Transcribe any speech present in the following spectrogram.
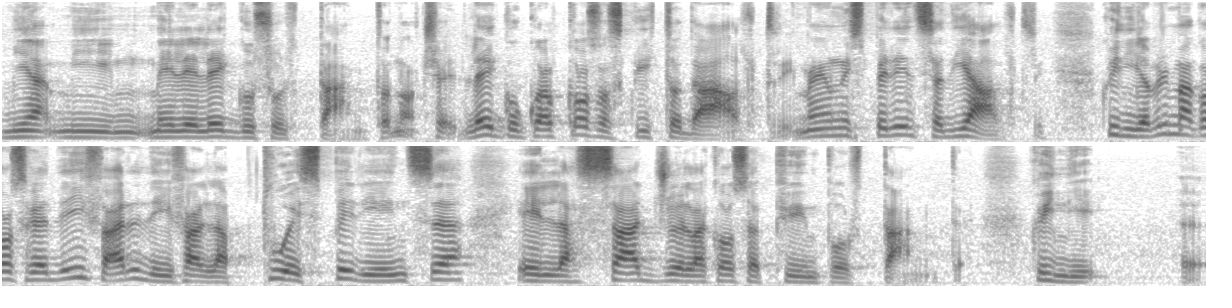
mi, mi, me le leggo soltanto, no? cioè leggo qualcosa scritto da altri, ma è un'esperienza di altri. Quindi la prima cosa che devi fare, devi fare la tua esperienza e l'assaggio è la cosa più importante. Quindi eh,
